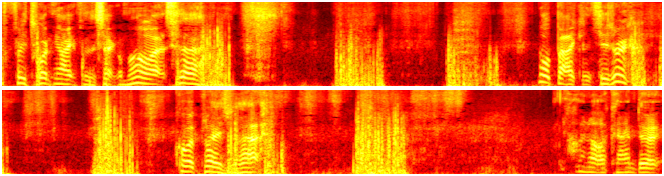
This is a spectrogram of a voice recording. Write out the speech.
328 for the second mile. That's uh, not bad considering. Quite pleased with that. Know I can do it.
